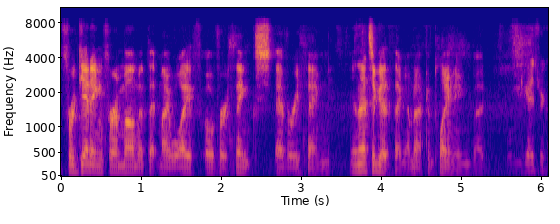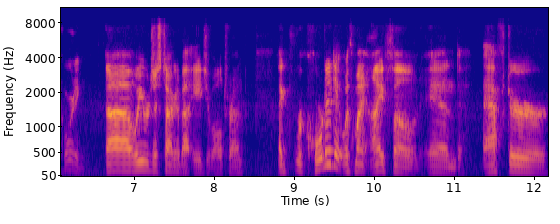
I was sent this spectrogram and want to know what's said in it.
forgetting for a moment that my wife overthinks everything. And that's a good thing. I'm not complaining, but What were you guys recording? Uh, we were just talking about Age of Ultron. I recorded it with my iPhone, and after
